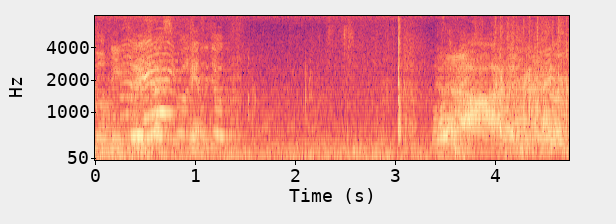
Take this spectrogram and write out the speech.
There's that kid. Good eye. Let me patient.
